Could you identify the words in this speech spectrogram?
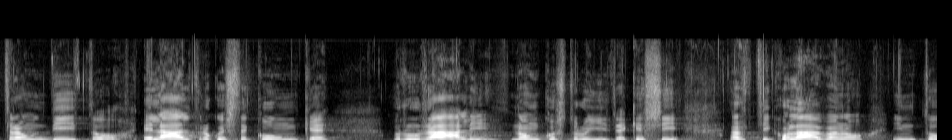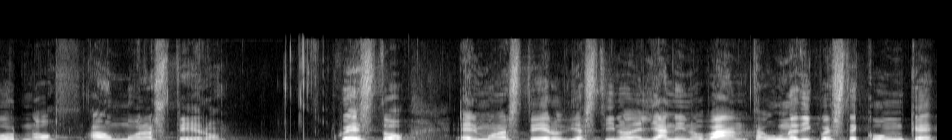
tra un dito e l'altro queste conche rurali, non costruite, che si articolavano intorno a un monastero. Questo è il monastero di Astino negli anni 90, una di queste conche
